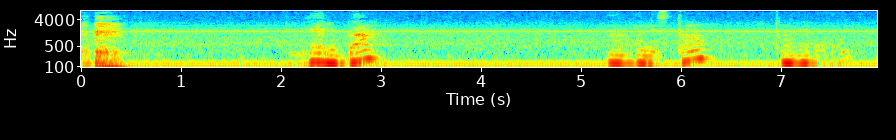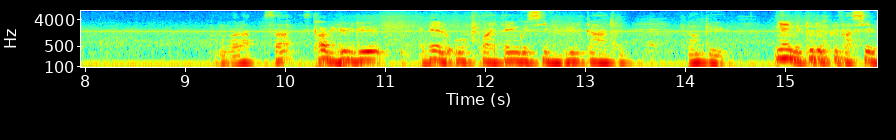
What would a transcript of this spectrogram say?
vers le bas. Un instant. Voilà, ça, 3,2 vers le haut pour atteindre 6,4. Donc, euh, il y a une méthode plus facile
